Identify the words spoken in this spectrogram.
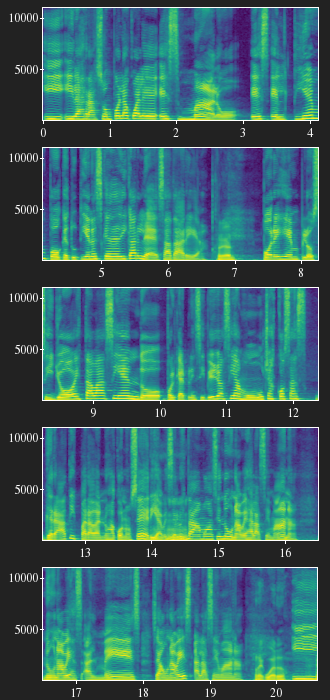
Y, y la razón por la cual e- es malo es el tiempo que tú tienes que dedicarle a esa tarea. Real. Por ejemplo, si yo estaba haciendo, porque al principio yo hacía muchas cosas gratis para darnos a conocer y a veces lo estábamos haciendo una vez a la semana, no una vez al mes, o sea, una vez a la semana. Recuerdo. Y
